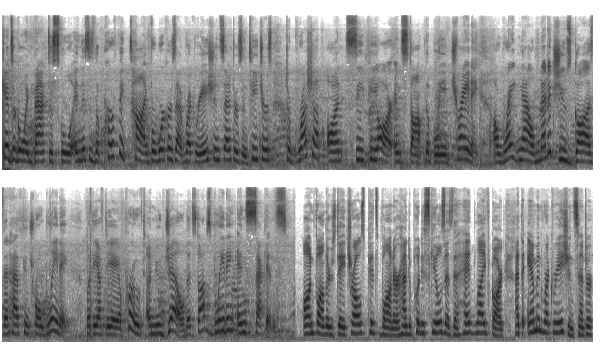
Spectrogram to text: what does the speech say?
Kids are going back to school, and this is the perfect time for workers at recreation centers and teachers to brush up on CPR and stop the bleed training. Uh, right now, medics use gauze that have controlled bleeding, but the FDA approved a new gel that stops bleeding in seconds. On Father's Day, Charles Pitts Bonner had to put his skills as the head lifeguard at the Ammon Recreation Center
